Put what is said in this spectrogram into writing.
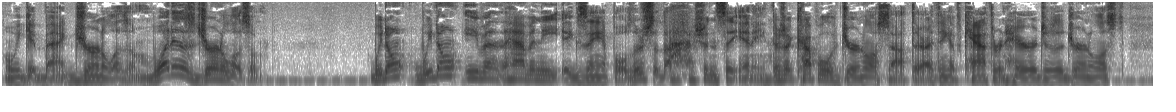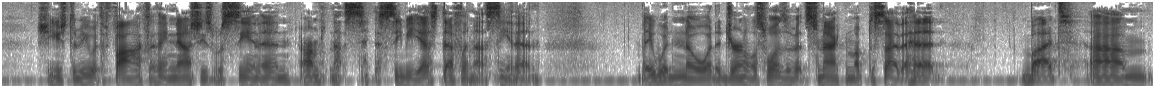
when we get back. Journalism. What is journalism? We don't we don't even have any examples. There's I shouldn't say any. There's a couple of journalists out there. I think of Catherine Herridge as a journalist. She used to be with Fox. I think now she's with CNN. Or I'm not CBS. Definitely not CNN they wouldn't know what a journalist was if it smacked them up the side of the head. But um,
